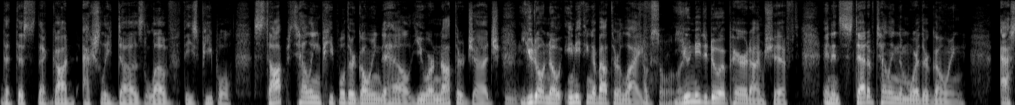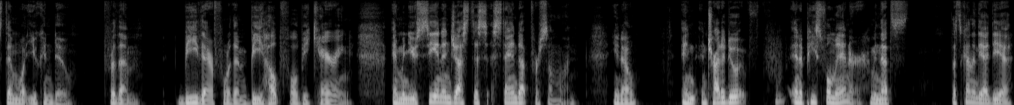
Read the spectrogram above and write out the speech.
that this that God actually does love these people. Stop telling people they're going to hell. You are not their judge. Hmm. You don't know anything about their life. Absolutely. You need to do a paradigm shift and instead of telling them where they're going, ask them what you can do for them. Be there for them, be helpful, be caring. And when you see an injustice, stand up for someone, you know, and and try to do it in a peaceful manner. I mean, that's that's kind of the idea.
